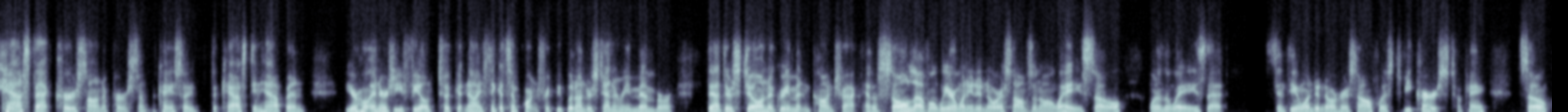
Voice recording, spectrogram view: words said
cast that curse on a person. Okay. So the casting happened, your whole energy field took it. Now, I think it's important for people to understand and remember that there's still an agreement and contract. At a soul level, we are wanting to know ourselves in all ways. So one of the ways that Cynthia wanted to know herself was to be cursed. Okay. So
